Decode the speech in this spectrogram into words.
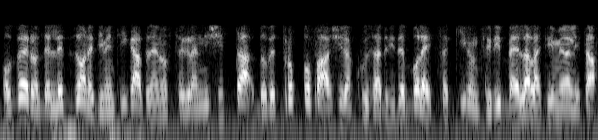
ovvero delle zone dimenticate nelle nostre grandi città dove è troppo facile accusare di debolezza chi non si ribella alla criminalità.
